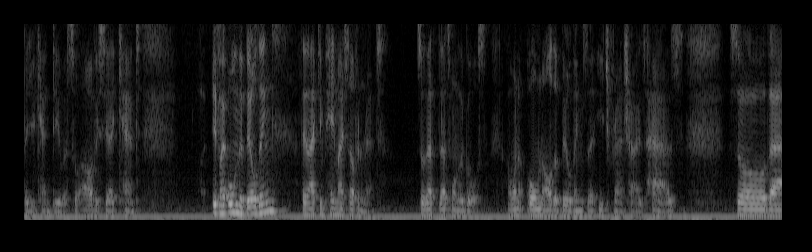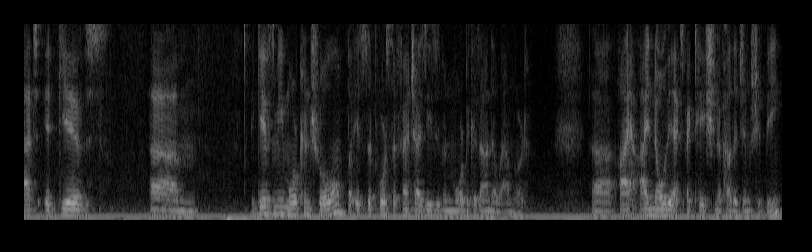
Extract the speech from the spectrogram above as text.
that you can't deal with? So obviously I can't. If I own the building, then I can pay myself in rent. So that's that's one of the goals. I want to own all the buildings that each franchise has, so that it gives. Um, it gives me more control, but it supports the franchisees even more because I'm the landlord. Uh, I, I know the expectation of how the gym should be.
